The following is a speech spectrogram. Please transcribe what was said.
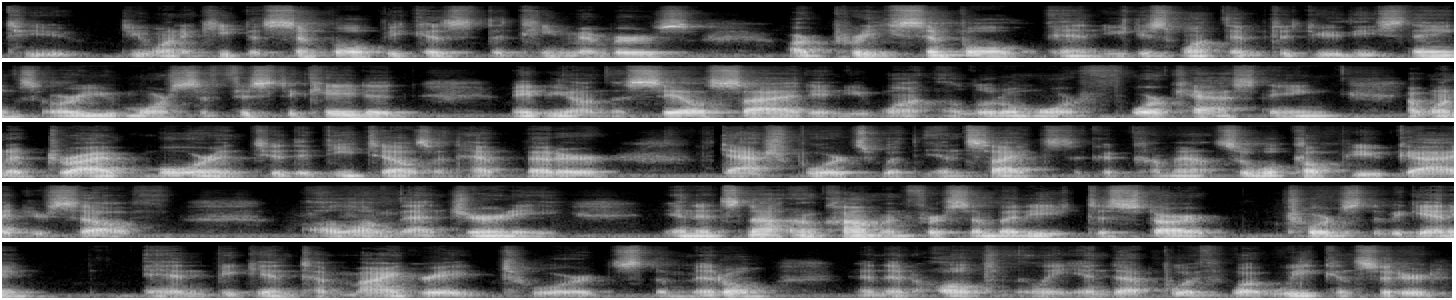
to you? Do you want to keep it simple because the team members are pretty simple and you just want them to do these things? Or are you more sophisticated, maybe on the sales side, and you want a little more forecasting? I want to drive more into the details and have better dashboards with insights that could come out. So we'll help you guide yourself along that journey. And it's not uncommon for somebody to start towards the beginning and begin to migrate towards the middle and then ultimately end up with what we considered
